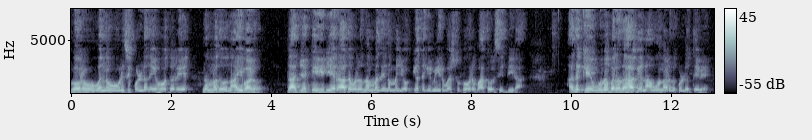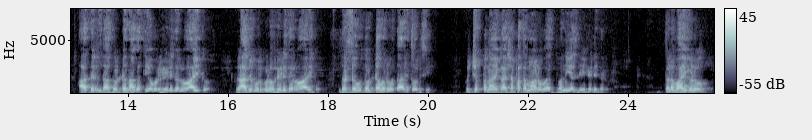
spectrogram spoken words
ಗೌರವವನ್ನು ಉಳಿಸಿಕೊಳ್ಳದೆ ಹೋದರೆ ನಮ್ಮದು ನಾಯಿಬಾಳು ರಾಜ್ಯಕ್ಕೆ ಹಿರಿಯರಾದವರು ನಮ್ಮಲ್ಲಿ ನಮ್ಮ ಯೋಗ್ಯತೆಗೆ ಮೀರುವಷ್ಟು ಗೌರವ ತೋರಿಸಿದ್ದೀರಾ? ಅದಕ್ಕೆ ಊನ ಬರದ ಹಾಗೆ ನಾವು ನಡೆದುಕೊಳ್ಳುತ್ತೇವೆ. ಆದ್ದರಿಂದ ದೊಡ್ಡ ನಾಗತಿಯವರು ಹೇಳಿದರೂ ಆಯಿತು. ರಾಜಗುರುಗಳು ಹೇಳಿದರೂ ಆಯಿತು. ದೊಡ್ಡವು ದೊಡ್ಡವರು ದಾರಿ ತೋರಿಸಿ. ಹುಚ್ಚಪ್ಪ ನಾಯಕ ಶಪಥ ಮಾಡುವ ಧ್ವನಿಯಲ್ಲಿ ಹೇಳಿದರು. ತಳವಾಯಿಗಳು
